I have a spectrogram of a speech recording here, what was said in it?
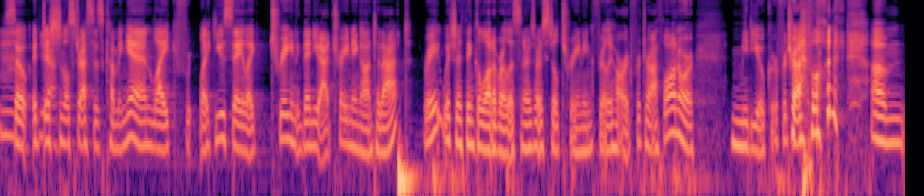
Mm, so additional yeah. stress is coming in, like like you say, like training. Then you add training onto that, right? Which I think a lot of our listeners are still training fairly hard for triathlon or mediocre for triathlon. um,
